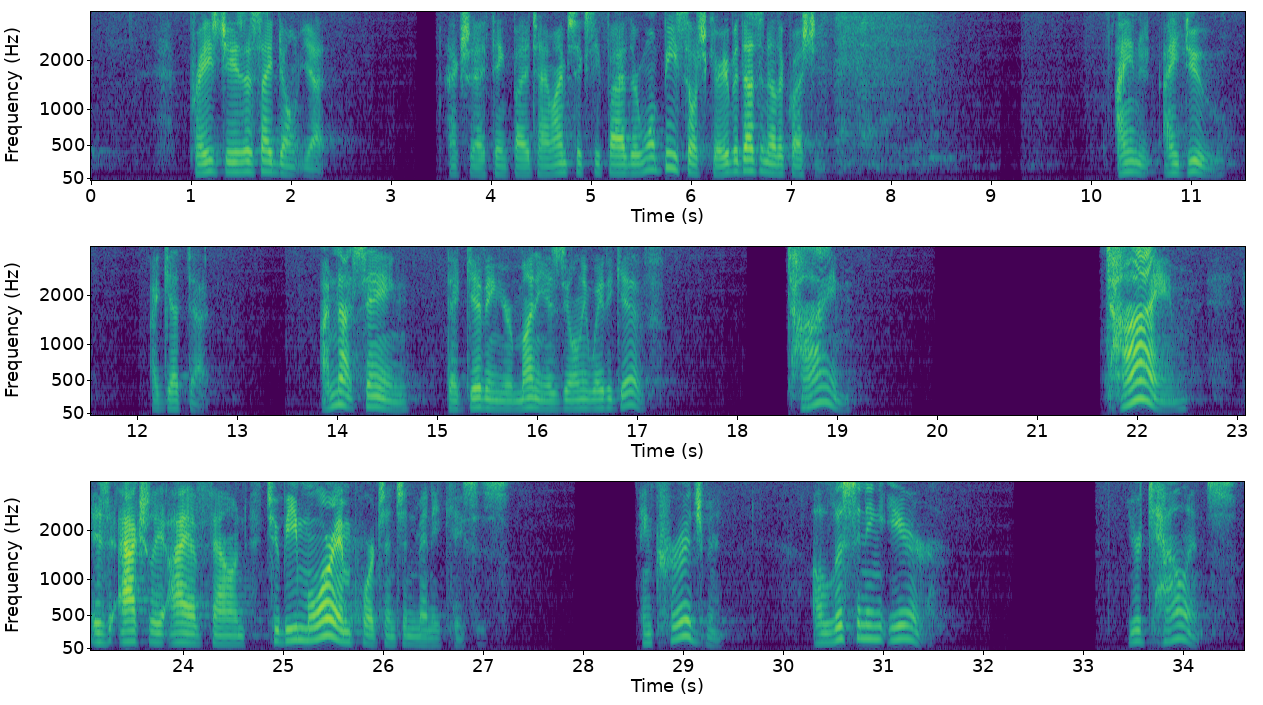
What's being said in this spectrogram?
Praise Jesus, I don't yet. Actually, I think by the time I'm 65, there won't be Social Security, but that's another question. I, I do. I get that. I'm not saying that giving your money is the only way to give. Time. Time is actually, I have found, to be more important in many cases. Encouragement, a listening ear, your talents,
